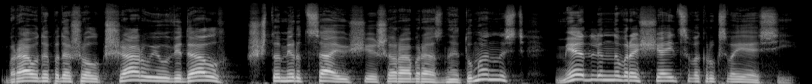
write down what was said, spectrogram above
Брауда подошел к шару и увидал, что мерцающая шарообразная туманность медленно вращается вокруг своей оси.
